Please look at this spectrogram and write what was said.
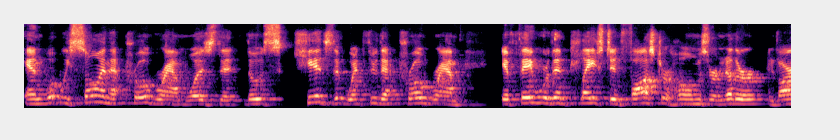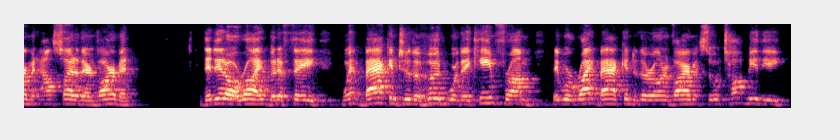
and what we saw in that program was that those kids that went through that program, if they were then placed in foster homes or another environment outside of their environment, they did all right. But if they went back into the hood where they came from, they were right back into their own environment. So it taught me the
